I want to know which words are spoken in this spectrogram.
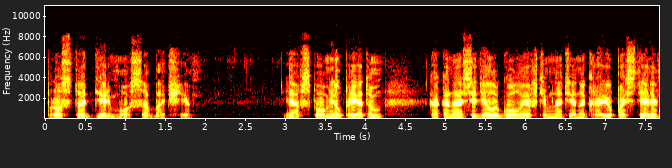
просто дерьмо собачье. Я вспомнил при этом, как она сидела голая в темноте на краю постели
